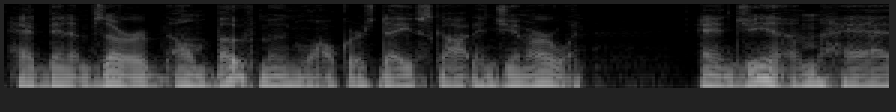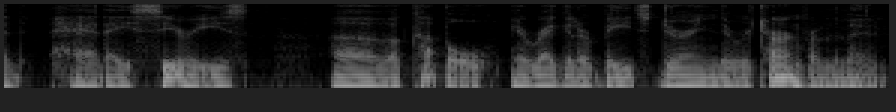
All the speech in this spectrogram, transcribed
had been observed on both moonwalkers, Dave Scott and Jim Irwin, and Jim had had a series of a couple irregular beats during the return from the moon.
